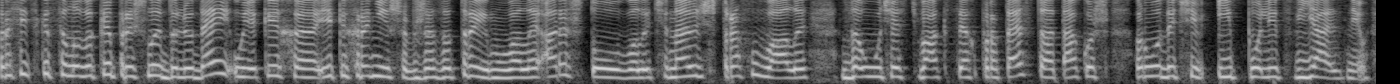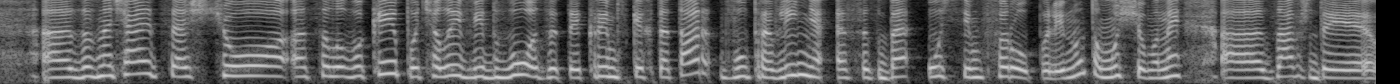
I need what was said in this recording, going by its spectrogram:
Російські силовики прийшли до людей, у яких е, яких раніше вже затримували, арештовували чи навіть штрафували за участь в акціях протесту, а також родичів і політв'язнів. Е, Зазначається, що е, силовики почали відвозити кримських татар в управління ФСБ у Сімферополі. Ну тому що вони завжди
